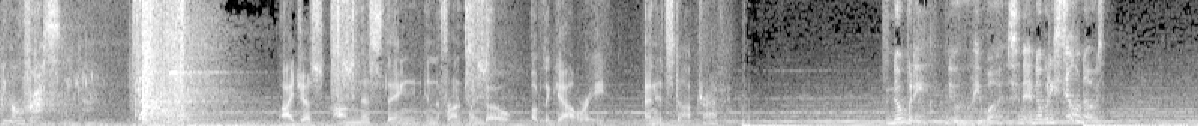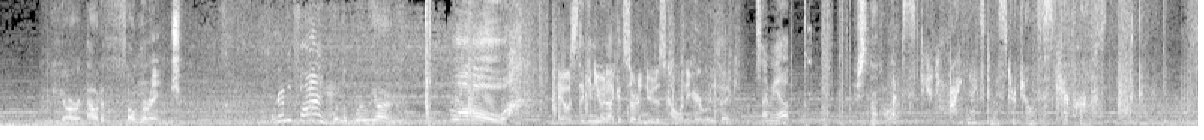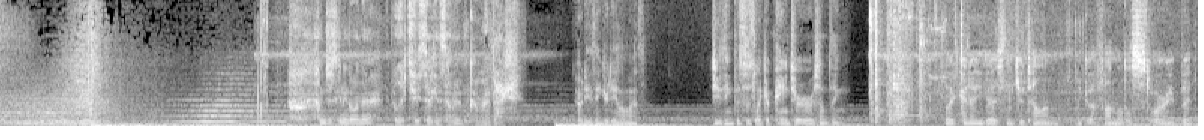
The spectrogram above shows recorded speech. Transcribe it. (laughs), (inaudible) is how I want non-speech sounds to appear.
Coming over us. I just hung this thing in the front window of the gallery and it stopped traffic. Nobody knew who he was, and nobody still knows. We are out of phone range. We're gonna be fine. But look where we are. Whoa! Hey, I was thinking you and I could start a nudist colony here. What do you think? Sign me up. There's another one. I'm standing right next to Mr. Jones's scarecrows. I'm just gonna go in there for like two seconds. I'm gonna come right back. Who do you think you're dealing with? Do you think this is like a painter or something? Like, I know you guys think you're telling like a fun little story, but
